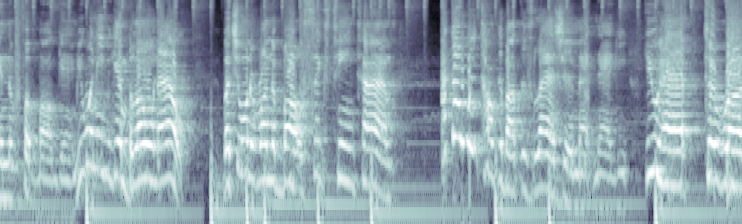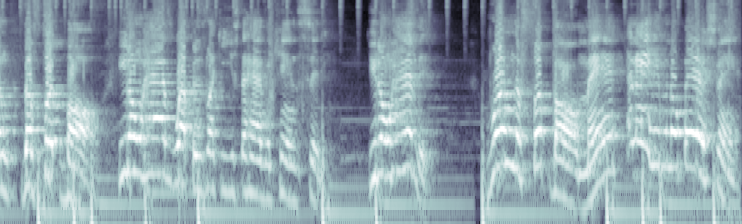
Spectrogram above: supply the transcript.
in the football game. You wouldn't even get blown out, but you want to run the ball 16 times. I thought we talked about this last year, Matt Nagy. You have to run the football. You don't have weapons like you used to have in Kansas City. You don't have it. Run the football, man. And I ain't even no Bears fan.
